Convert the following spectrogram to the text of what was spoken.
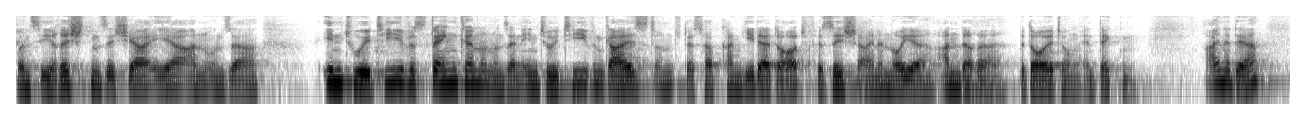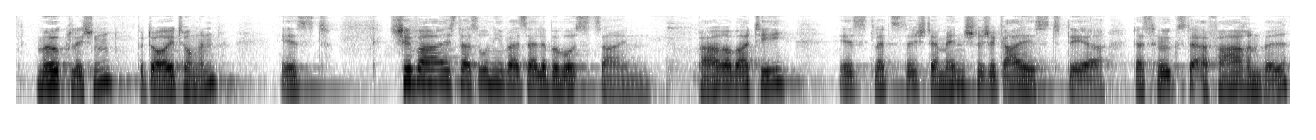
und sie richten sich ja eher an unser intuitives Denken und unseren intuitiven Geist und deshalb kann jeder dort für sich eine neue, andere Bedeutung entdecken. Eine der möglichen Bedeutungen ist Shiva ist das universelle Bewusstsein. Parvati ist letztlich der menschliche Geist, der das Höchste erfahren will,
